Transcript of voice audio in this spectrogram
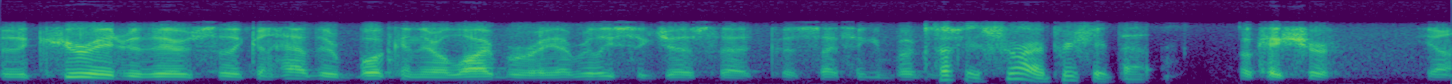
to the curator there, so they can have their book in their library. I really suggest that because I think your book is Okay, sure, I appreciate that. okay. Sure, yeah.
